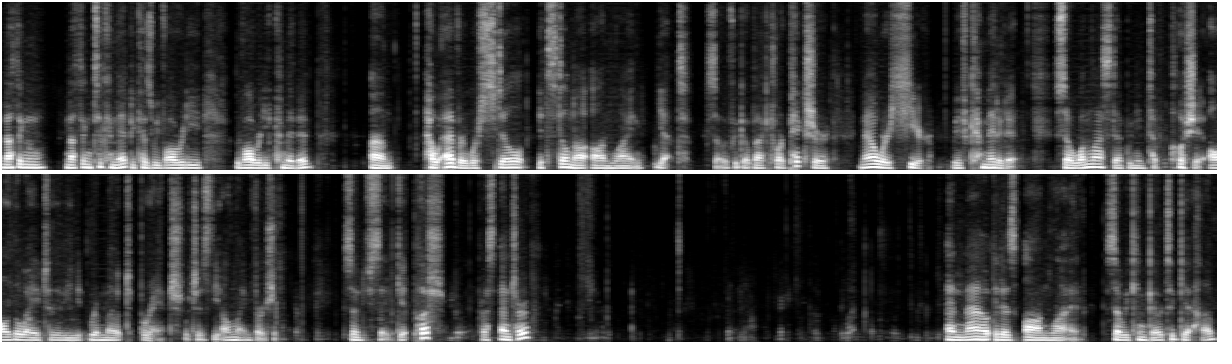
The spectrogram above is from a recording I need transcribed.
nothing nothing to commit because we've already we've already committed. Um, however, we're still it's still not online yet. So if we go back to our picture, now we're here. We've committed it. So one last step, we need to push it all the way to the remote branch, which is the online version. So you say git push, press enter. And now it is online. So we can go to GitHub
